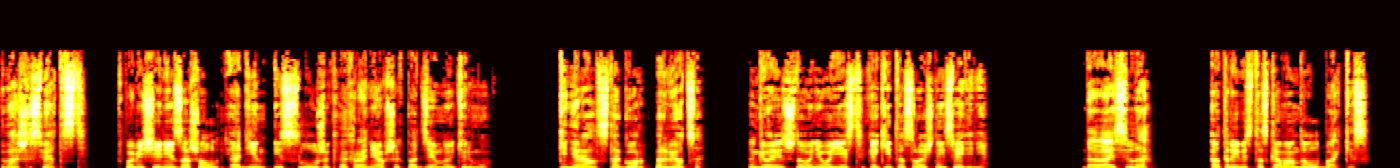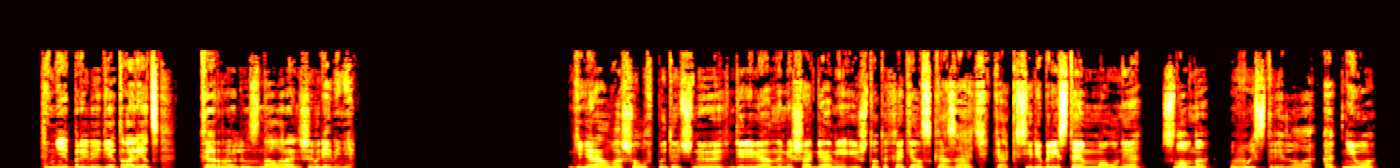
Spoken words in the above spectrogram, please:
«Ваша святость». В помещение зашел один из служек, охранявших подземную тюрьму. Генерал Стагор рвется. Говорит, что у него есть какие-то срочные сведения. «Давай сюда», — отрывисто скомандовал Баккис. «Не приведи, творец! Король узнал раньше времени». Генерал вошел в пыточную деревянными шагами и что-то хотел сказать, как серебристая молния словно выстрелила от него,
